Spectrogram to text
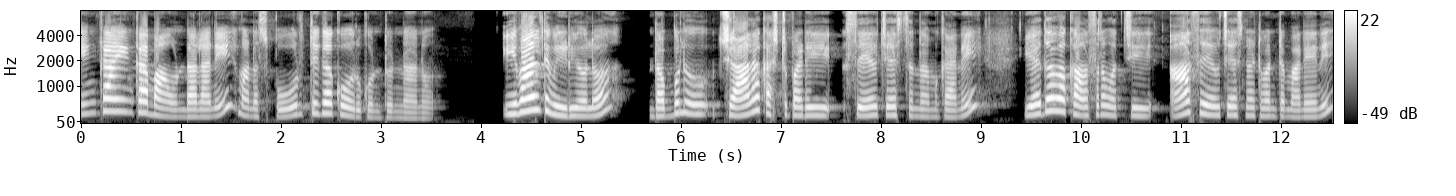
ఇంకా ఇంకా బాగుండాలని మనస్ఫూర్తిగా కోరుకుంటున్నాను. ఇవాళ వీడియోలో డబ్బులు చాలా కష్టపడి సేవ్ చేస్తున్నాము కానీ ఏదో ఒక అవసరం వచ్చి ఆ సేవ్ చేసినటువంటి మనీని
